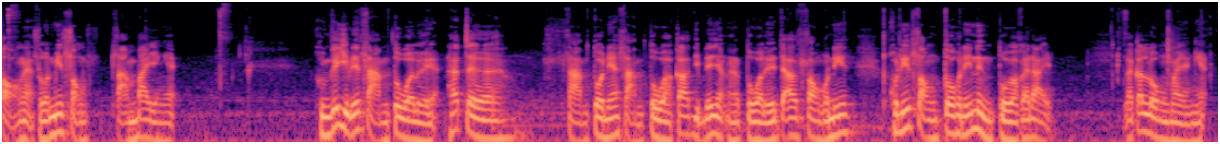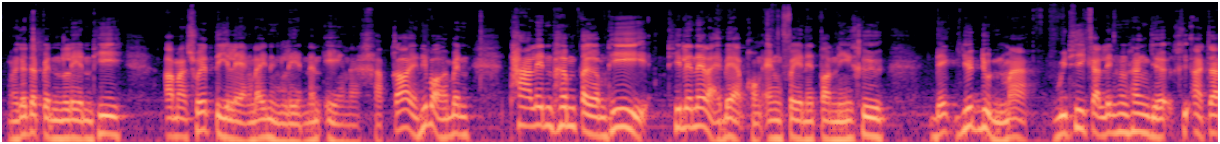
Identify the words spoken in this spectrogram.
สองอะสมมติมีสองสามใบอย่างเงี้ย คุณก็หยิบได้สามตัวเลยอะถ้าเจอ สามตัวเนี้ยสามตัวก็หยิบได้อย่างละตัวหรือจะเอาสองคนนี้ คนนี้สองตัวคนนี้หนึ่งตัวก็ได้ แล้วก็ลงมาอย่างเงี้ย มันก็จะเป็นเลนที่เอามาช่วยตีแรงได้หนึ่งเลนนั่นเองนะครับ ก็อย่างที่บอกมันเป็นท่าเล่นเพิ่มเติมที่ที่เล่นได้หลายแบบของแองเฟในตอนนี้คือเด็กยืดหยุ่นมากวิธีการเล่นค่อนข้างเยอะ คืออาจจะ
